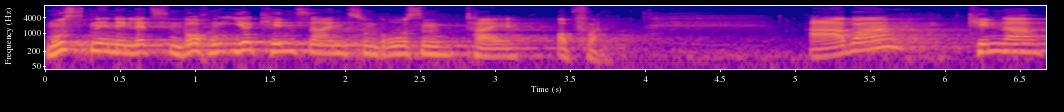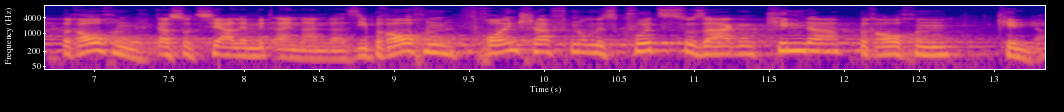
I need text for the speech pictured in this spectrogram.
mussten in den letzten Wochen ihr Kindsein zum großen Teil opfern. Aber Kinder brauchen das soziale Miteinander. Sie brauchen Freundschaften, um es kurz zu sagen. Kinder brauchen Kinder.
